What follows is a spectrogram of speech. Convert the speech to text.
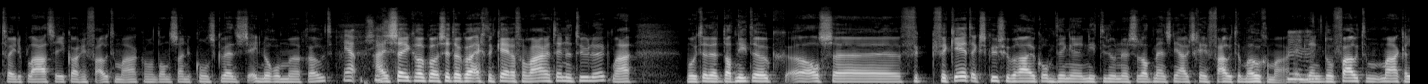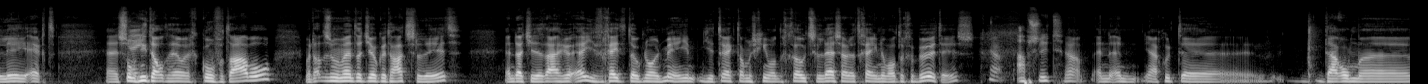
tweede plaats. En je kan geen fouten maken, want dan zijn de consequenties enorm eh, groot. Ja, precies. Hij is zeker ook wel, zit ook wel echt een kern van waarheid in natuurlijk. Maar moeten dat niet ook als eh, ver- verkeerd excuus gebruiken om dingen niet te doen. En zodat mensen juist geen fouten mogen maken. Mhm. Ik denk door fouten maken leer je echt. eh, soms Nee. niet altijd heel erg comfortabel. Maar dat is het moment dat je ook het hardste leert. En dat je het eigenlijk, eh, je vergeet het ook nooit meer. Je, je trekt dan misschien wel de grootste les uit hetgene wat er gebeurd is. Absoluut. Ja, en, en ja, goed, eh, daarom eh,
